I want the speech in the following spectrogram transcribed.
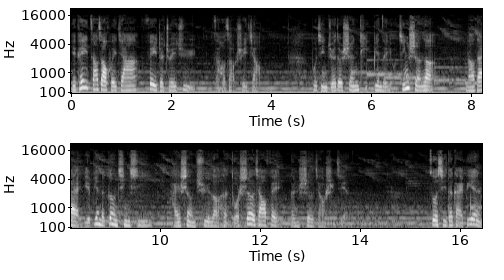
也可以早早回家，废着追剧，早早睡觉。不仅觉得身体变得有精神了，脑袋也变得更清晰，还省去了很多社交费跟社交时间。作息的改变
